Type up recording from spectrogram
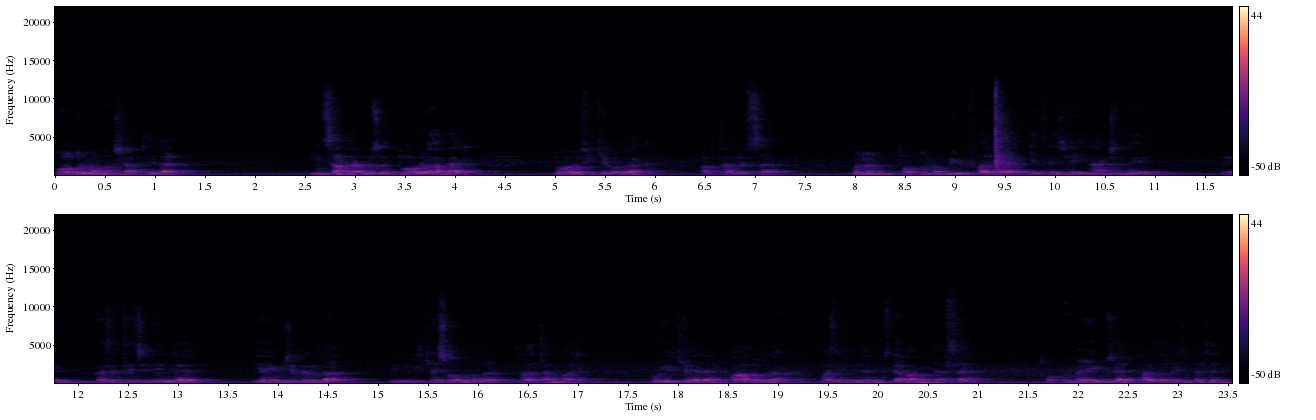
doldurmamak şartıyla insanlarımızı doğru haber, doğru fikir olarak aktarılırsa bunun topluma büyük fayda getireceği inancındayım. E, gazeteciliğin de yayıncılığın da bir ilkesi olmalı. Zaten var. Bu ilkelere bağlı olarak vazifelerimiz devam ederse topluma en güzel faydalı hizmetin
